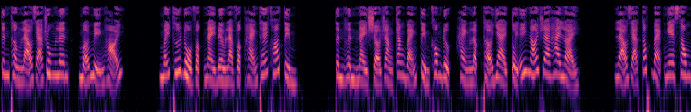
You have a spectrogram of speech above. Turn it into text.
Tinh thần lão giả rung lên, mở miệng hỏi. Mấy thứ đồ vật này đều là vật hạng thế khó tìm. Tình hình này sợ rằng căn bản tìm không được, hàng lập thở dài tùy ý nói ra hai loại. Lão giả tóc bạc nghe xong,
